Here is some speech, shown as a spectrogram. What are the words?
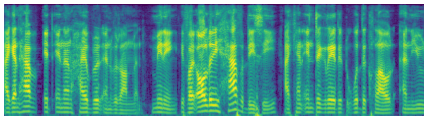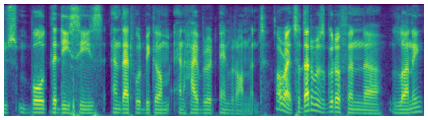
I can have it in a hybrid environment, meaning if I already have a DC, I can integrate it with the cloud and use both the DCs and that would become an hybrid environment. Alright, so that was good of an uh, learning.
